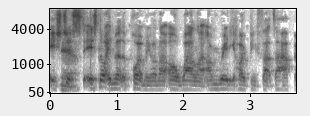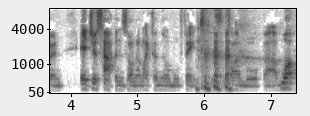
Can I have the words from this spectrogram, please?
it's Yeah. just it's not even at the point where you're like, oh wow, like I'm really hoping for that to happen. It just happens on a, like a normal thing. So it's time war. But, um, What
